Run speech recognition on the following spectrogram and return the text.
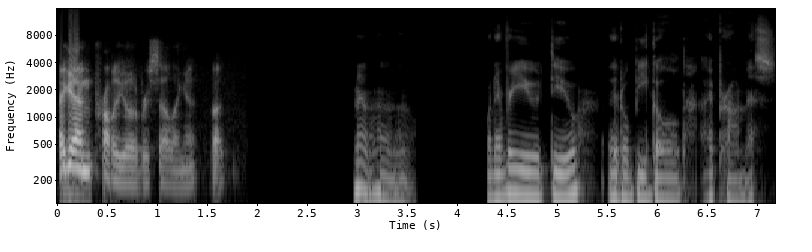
Again, probably overselling it, but No, no, no. whatever you do, it'll be gold. I promise.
